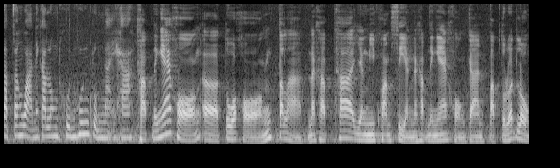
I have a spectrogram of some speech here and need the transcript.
จับจังหวะในการลงทุนหุ้นกลุ่มไหนคะ ครับในแง่ของอตัวของตลาดนะครับถ้ายังมีความเสี่ยงนะครับในแง่ของการปรับตัวลดลง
